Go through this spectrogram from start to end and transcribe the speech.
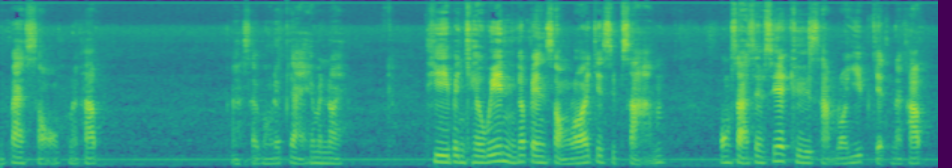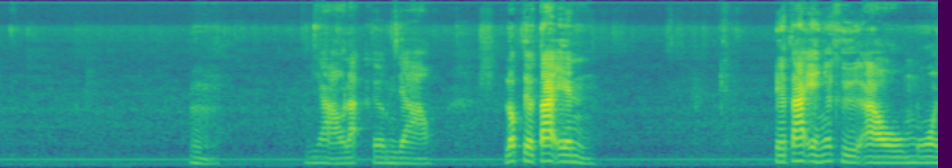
0.082 นะครับ ใส่วงเล็บใหญ่ให้มันหน่อย T เป็นเคลวินก็เป็น 273 องศาเซลเซียสคือ 327 นะครับยาวละเริ่มยาว ลบเดลต้า n เดลต้า n ก็คือเอาโมล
